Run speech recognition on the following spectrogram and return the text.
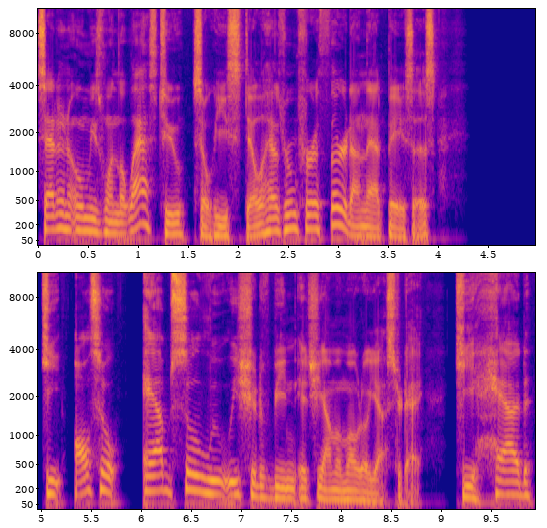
Sadano Umi's won the last two, so he still has room for a third on that basis. He also absolutely should have beaten Ichi Yamamoto yesterday. He had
